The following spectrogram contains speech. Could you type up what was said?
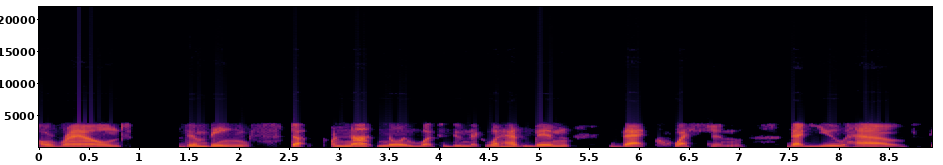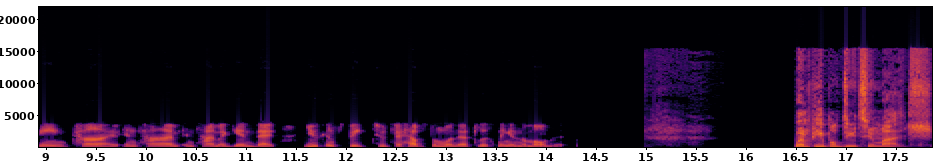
around them being stuck or not knowing what to do next. What has been that question that you have seen time and time and time again that you can speak to to help someone that's listening in the moment? when people do too much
